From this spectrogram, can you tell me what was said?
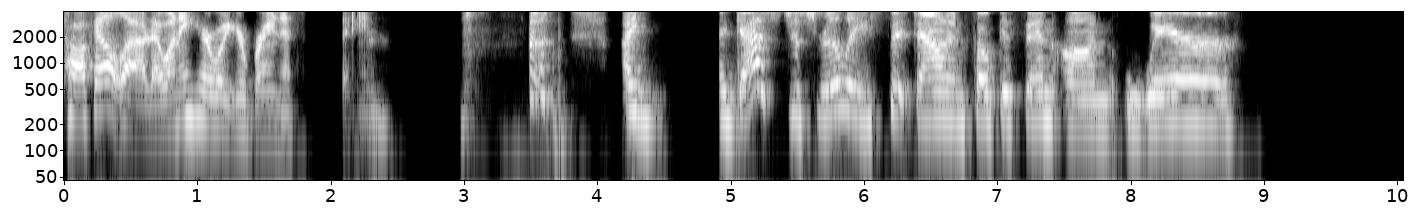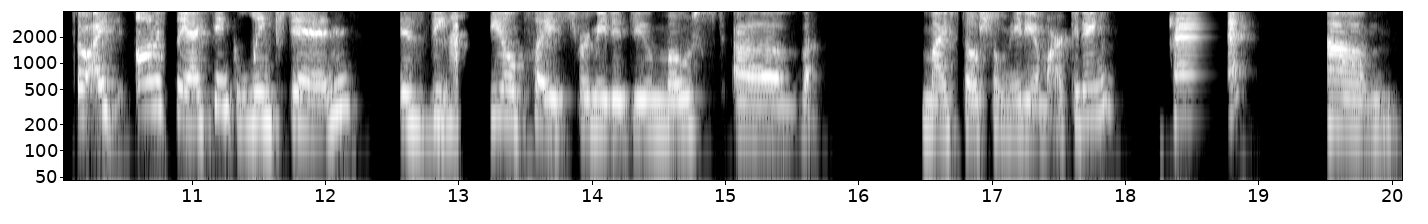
Talk out loud. I want to hear what your brain is saying. I I guess just really sit down and focus in on where. So I honestly, I think LinkedIn is the mm-hmm. ideal place for me to do most of my social media marketing. Okay. Um,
